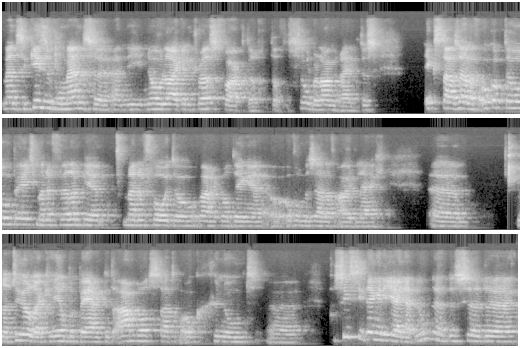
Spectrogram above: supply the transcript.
mensen kiezen voor mensen en die no like and trust factor, dat is zo belangrijk. Dus ik sta zelf ook op de homepage met een filmpje, met een foto waar ik wat dingen over mezelf uitleg. Uh, natuurlijk, heel beperkt het aanbod staat er ook genoemd. Uh, precies die dingen die jij net noemde. Dus uh, de,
